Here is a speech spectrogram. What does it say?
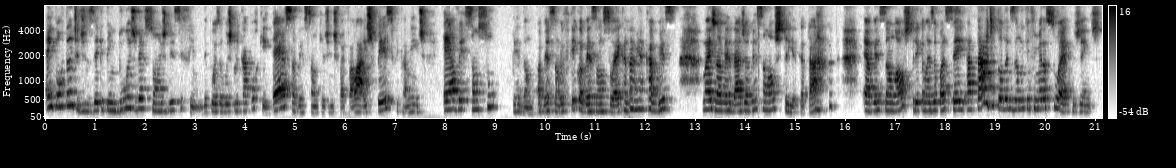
É importante dizer que tem duas versões desse filme. Depois eu vou explicar por quê. Essa versão que a gente vai falar especificamente é a versão sul, perdão, a versão, eu fiquei com a versão sueca na minha cabeça, mas na verdade é a versão austríaca, tá? É a versão austríaca, mas eu passei a tarde toda dizendo que o filme era sueco, gente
